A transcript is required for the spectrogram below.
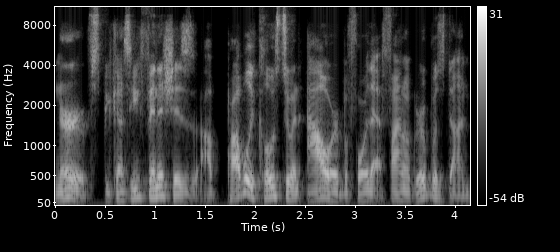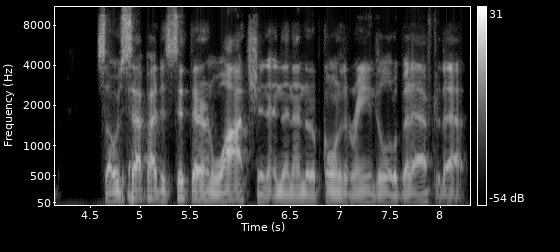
nerves because he finishes uh, probably close to an hour before that final group was done. So yeah. Sepp had to sit there and watch and, and then ended up going to the range a little bit after that.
